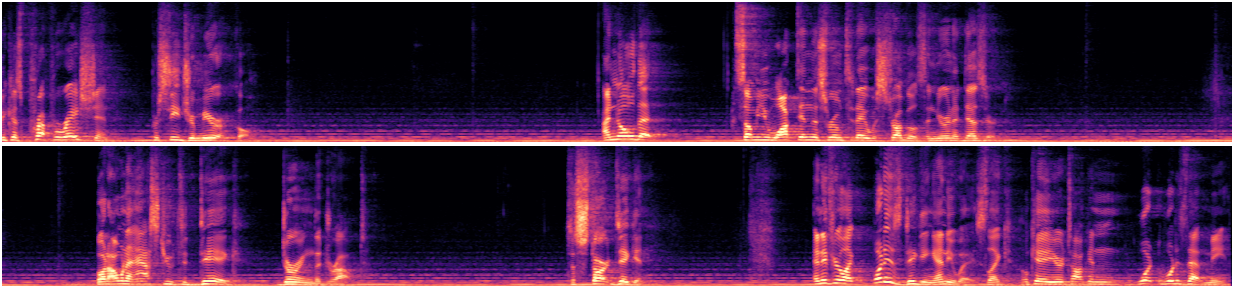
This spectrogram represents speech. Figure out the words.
Because preparation precedes your miracle. I know that some of you walked in this room today with struggles and you're in a desert. But I want to ask you to dig during the drought, to start digging. And if you're like, what is digging, anyways? Like, okay, you're talking, what, what does that mean?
